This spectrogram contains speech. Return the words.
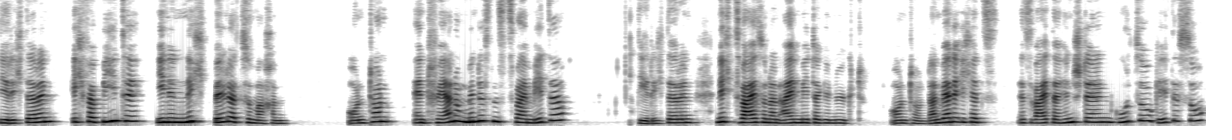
Die Richterin, ich verbiete Ihnen nicht Bilder zu machen. Anton, Entfernung mindestens zwei Meter? Die Richterin, nicht zwei, sondern ein Meter genügt. Anton, dann werde ich jetzt es weiter hinstellen. Gut so, geht es so?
